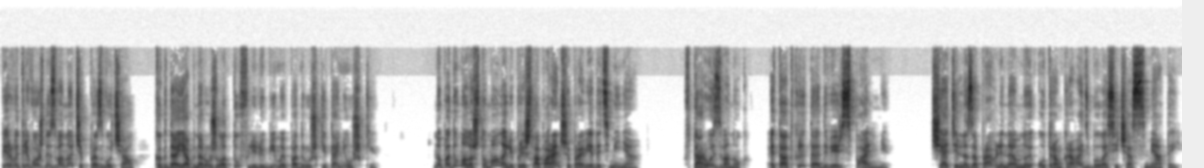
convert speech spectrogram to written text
Первый тревожный звоночек прозвучал, когда я обнаружила туфли любимой подружки Танюшки. Но подумала, что мало ли пришла пораньше проведать меня. Второй звонок – это открытая дверь спальни. Тщательно заправленная мной утром кровать была сейчас смятой.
